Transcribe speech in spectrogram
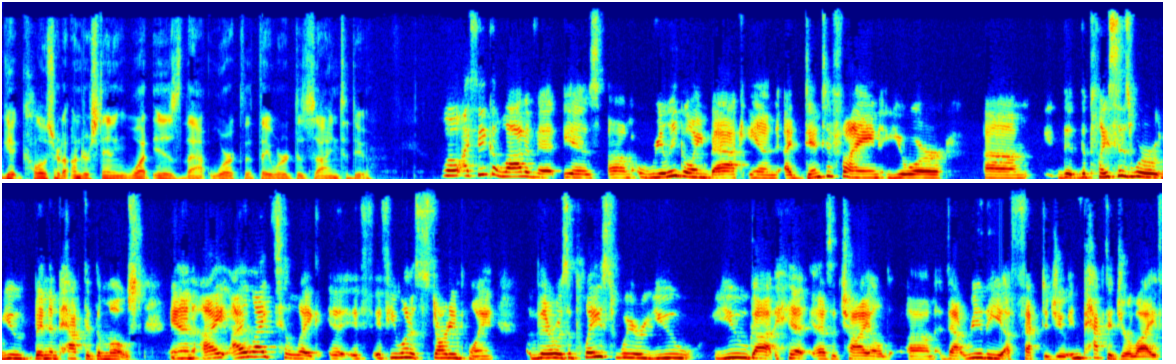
get closer to understanding what is that work that they were designed to do? Well, I think a lot of it is um, really going back and identifying your um, the the places where you've been impacted the most. And I I like to like if if you want a starting point, there was a place where you you got hit as a child um, that really affected you, impacted your life.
